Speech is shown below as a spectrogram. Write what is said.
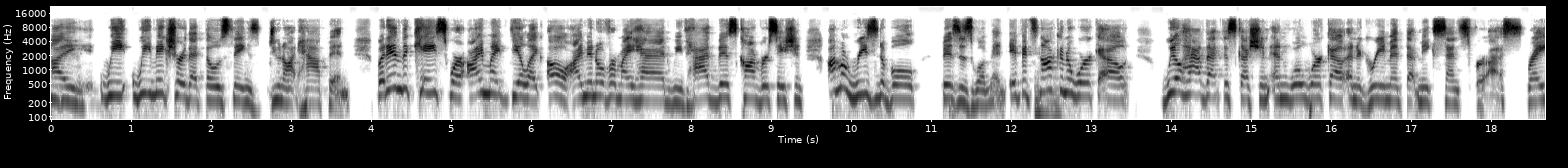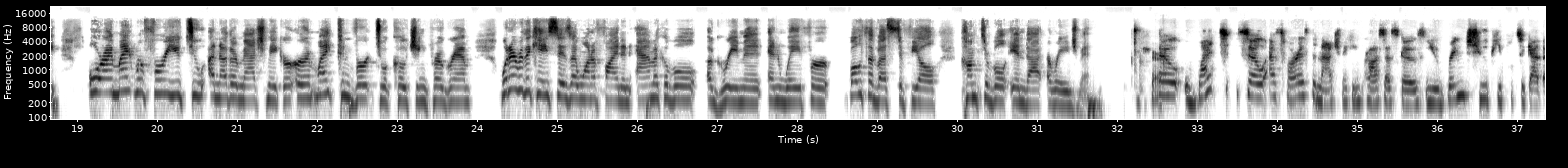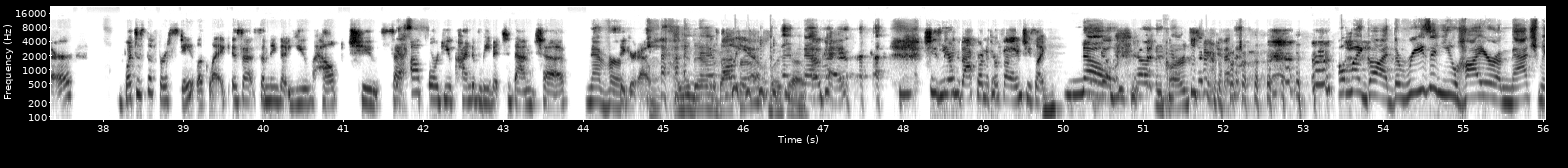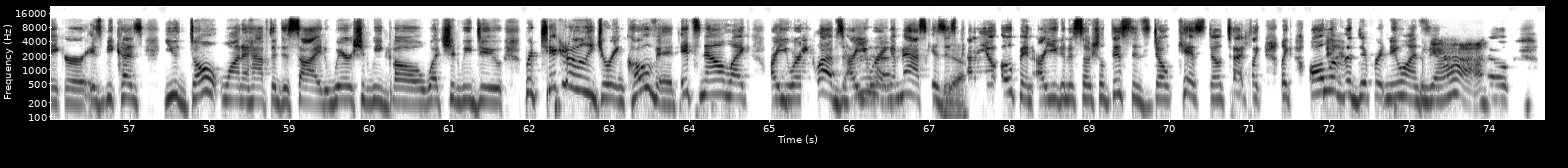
I we we make sure that those things do not happen. But in the case where I might feel like, oh, I'm in over my head, we've had this conversation. I'm a reasonable businesswoman. If it's not Mhm. going to work out, we'll have that discussion and we'll work out an agreement that makes sense for us, right? Or I might refer you to another matchmaker or it might convert to a coaching program. Whatever the case is, I want to find an amicable agreement and way for both of us to feel comfortable in that arrangement. So what? So as far as the matchmaking process goes, you bring two people together. What does the first date look like? Is that something that you help to set Yes. up, or do you kind of leave it to them to Never. figured it out? Are you there in the Never. background? Like, yeah. Okay. She's there in the background with her phone. She's like, No. no, Few cards. Oh my God. The reason you hire a matchmaker is because you don't want to have to decide where should we go? What should we do? Particularly during COVID. It's now like, are you wearing gloves? Are you wearing a mask? Is this Yeah. patio open? Are you going to social distance? Don't kiss, don't touch. Like, like all of the different nuances. Yeah. So,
